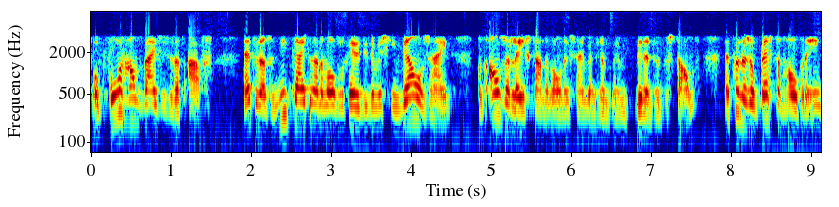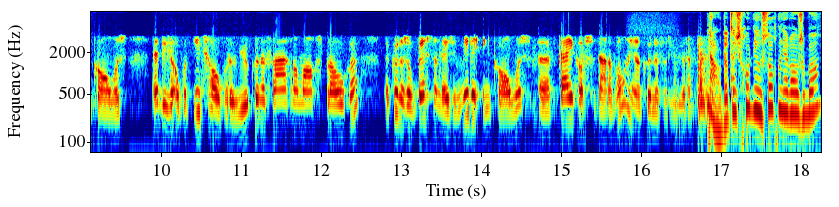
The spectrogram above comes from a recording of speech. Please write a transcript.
op voorhand wijzen ze dat af. Terwijl ze niet kijken naar de mogelijkheden die er misschien wel zijn. Want als er leegstaande woningen zijn binnen hun, bestand... dan kunnen ze ook best aan hogere inkomens... Hè, die ze ook een iets hogere huur kunnen vragen normaal gesproken... dan kunnen ze ook best aan deze middeninkomens... Uh, kijken of ze daar een woning aan kunnen verhuren. Nou, dat is goed nieuws toch, meneer Rozenboom?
